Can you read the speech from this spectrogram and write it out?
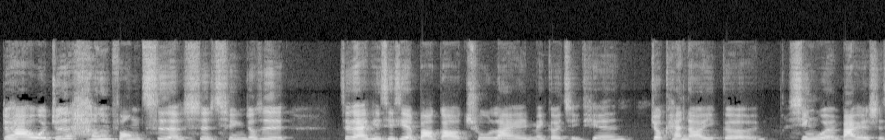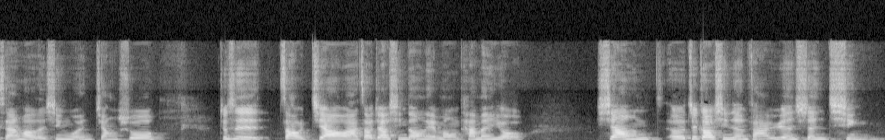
对啊，我觉得很讽刺的事情就是，这个 IPCC 的报告出来没隔几天，就看到一个新闻，八月十三号的新闻讲说。就是早教啊，早教行动联盟他们有向呃最高行政法院申请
